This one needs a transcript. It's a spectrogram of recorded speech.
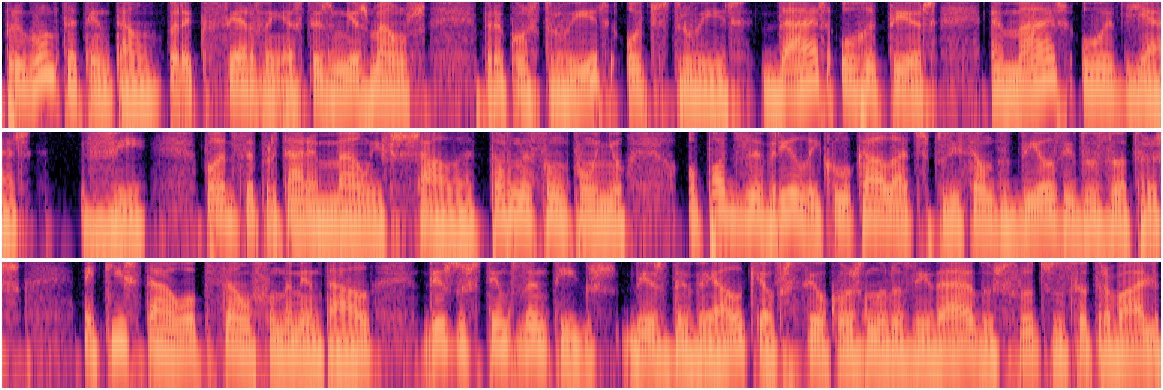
Pergunta-te então, para que servem estas minhas mãos? Para construir ou destruir? Dar ou reter? Amar ou adiar? Vê, podes apertar a mão e fechá-la, torna-se um punho, ou podes abri-la e colocá-la à disposição de Deus e dos outros. Aqui está a opção fundamental desde os tempos antigos, desde Abel, que ofereceu com generosidade os frutos do seu trabalho,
